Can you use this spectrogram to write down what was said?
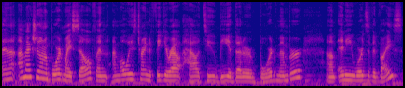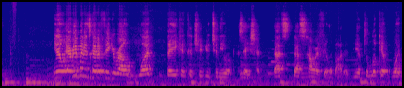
And I'm actually on a board myself, and I'm always trying to figure out how to be a better board member. Um, any words of advice? You know, everybody's got to figure out what they can contribute to the organization. That's that's how I feel about it. You have to look at what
